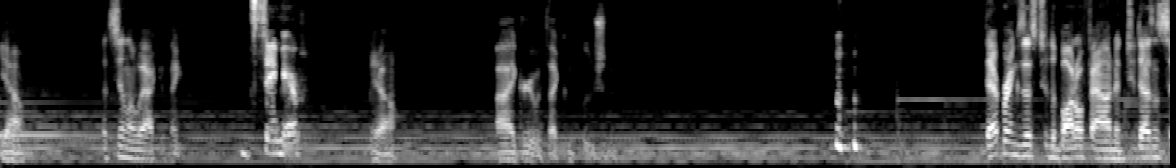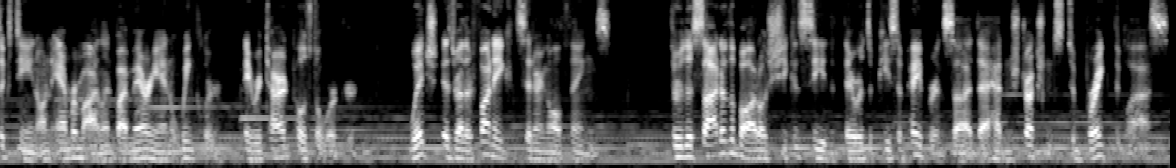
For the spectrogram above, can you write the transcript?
Yeah, that's the only way I could think. Same here. Yeah, I agree with that conclusion. That brings us to the bottle found in 2016 on Amrum Island by Marianne Winkler, a retired postal worker, which is rather funny considering all things. Through the side of the bottle, she could see that there was a piece of paper inside that had instructions to break the glass.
